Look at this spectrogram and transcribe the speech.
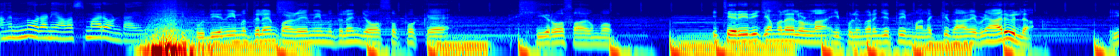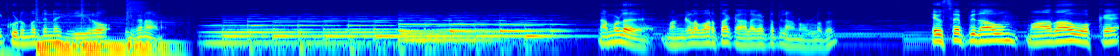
അങ്ങനെ ഇന്നോടാണ് ഈ അവസ്മാരം ഉണ്ടായത്. ഈ പുതിയ നിയമത്തിലെയും പഴയ നിയമത്തിലെയും ജോസഫൊക്കെ ഹീറോസ് ആകുമ്പം ഈ ചെറിയിരിക്കമലയിലുള്ള ഈ പുളിമരഞ്ചിത്ത് ഈ മലയ്ക്ക് താഴെ ഇവിടെ ആരുമില്ല. ഈ കുടുംബത്തിന്റെ ഹീറോ ഇവനാണ്. നമ്മൾ മംഗളവാർത്ത കാലഘട്ടത്തിലാണ് ഉള്ളത് യൗസ പിതാവും മാതാവും ഒക്കെ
